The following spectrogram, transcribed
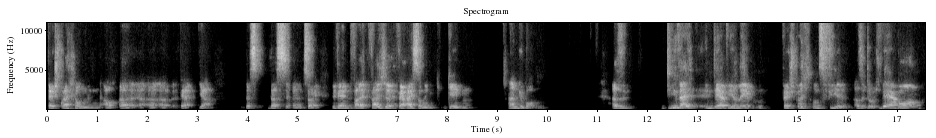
Versprechungen auch, äh, äh, äh, ja, das, das, äh, sorry, wir werden fa falsche Verheißungen geben, angeboten. Also die Welt, in der wir leben, verspricht uns viel. Also durch Werbung,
